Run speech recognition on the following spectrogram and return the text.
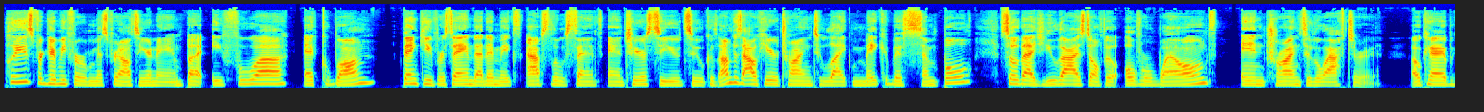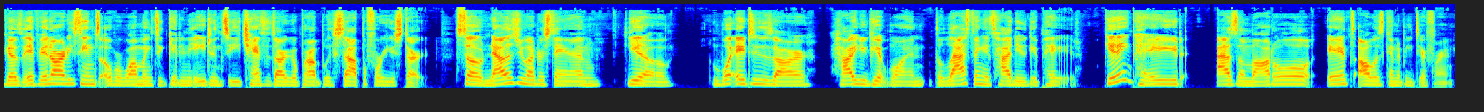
please forgive me for mispronouncing your name, but Ifua Ekubon thank you for saying that. It makes absolute sense. And cheers to you too, because I'm just out here trying to like make this simple so that you guys don't feel overwhelmed in trying to go after it. Okay. Because if it already seems overwhelming to get an agency, chances are you'll probably stop before you start. So now that you understand, you know, what agencies are, how you get one, the last thing is how do you get paid? Getting paid as a model, it's always going to be different.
